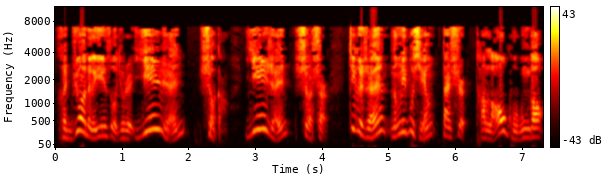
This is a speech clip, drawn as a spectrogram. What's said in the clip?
很重要的一个因素就是因人设岗、因人设事儿。这个人能力不行，但是他劳苦功高，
